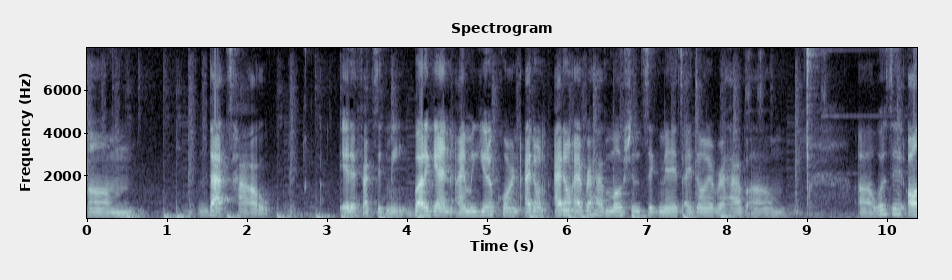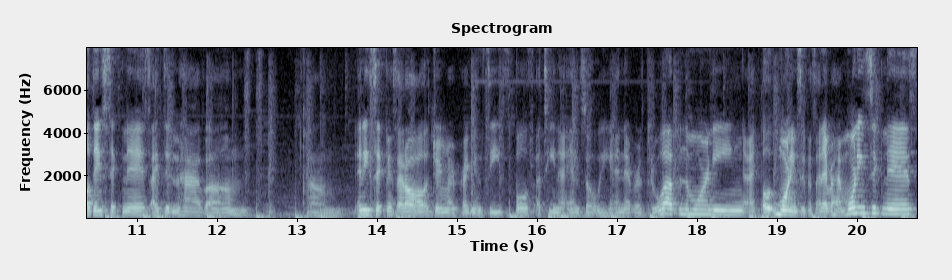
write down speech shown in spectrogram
Um, that's how it affected me. But again, I'm a unicorn. I don't I don't ever have motion sickness. I don't ever have um, uh, what is it? All day sickness. I didn't have um, um, any sickness at all during my pregnancies, both Atina and Zoe. I never threw up in the morning. I, oh, morning sickness. I never had morning sickness.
